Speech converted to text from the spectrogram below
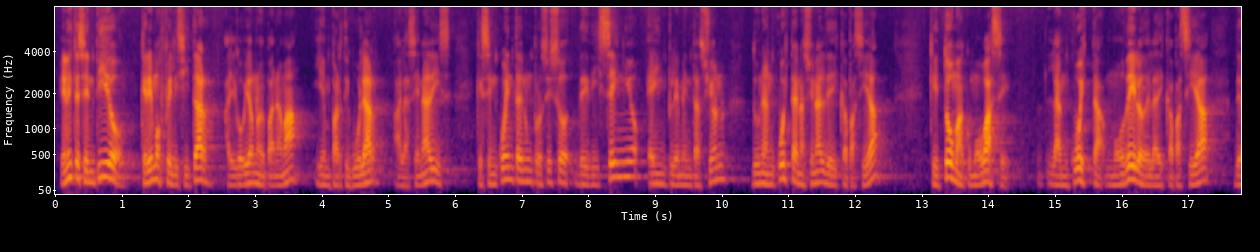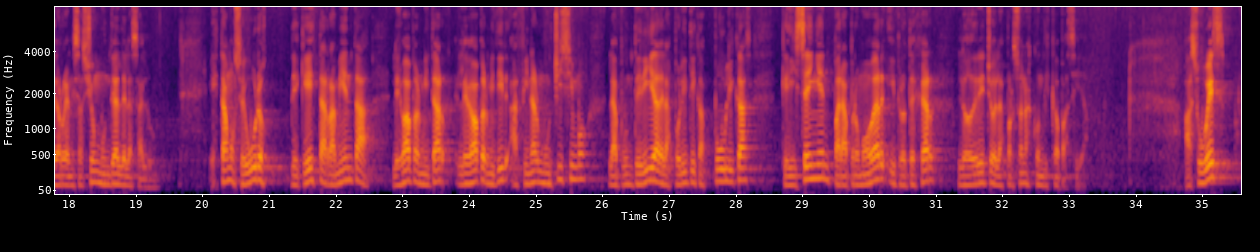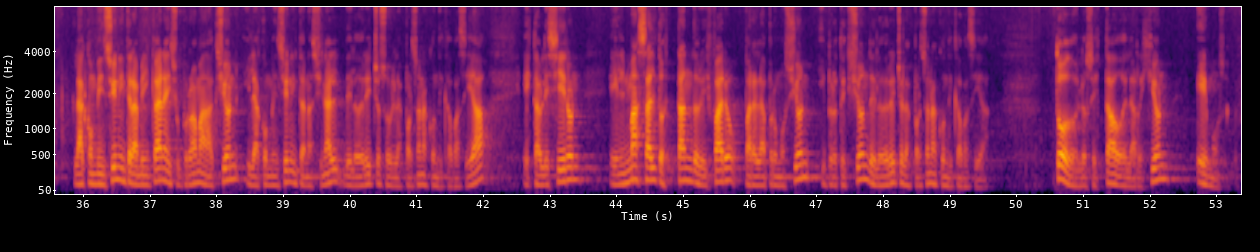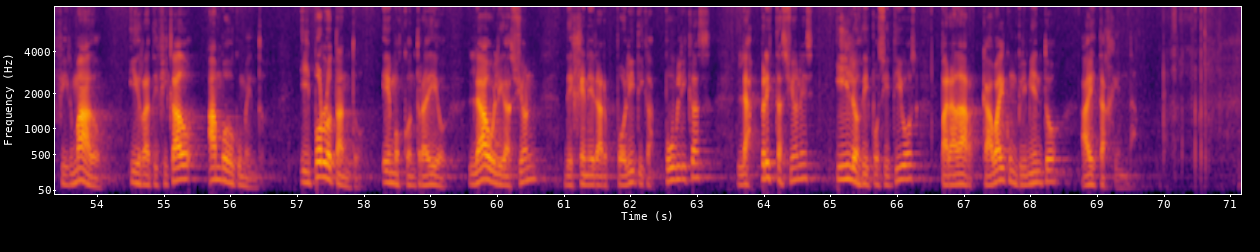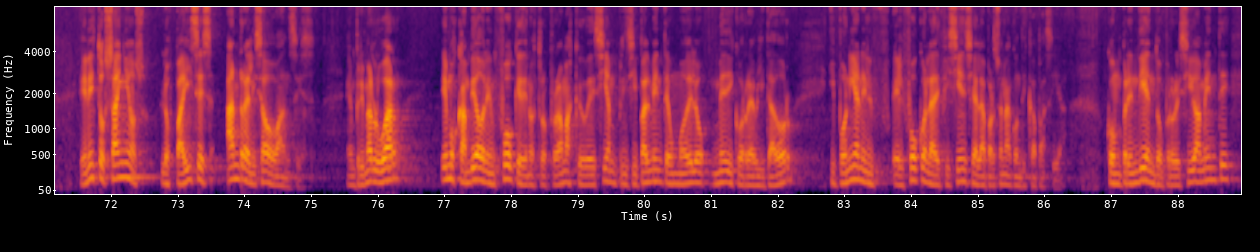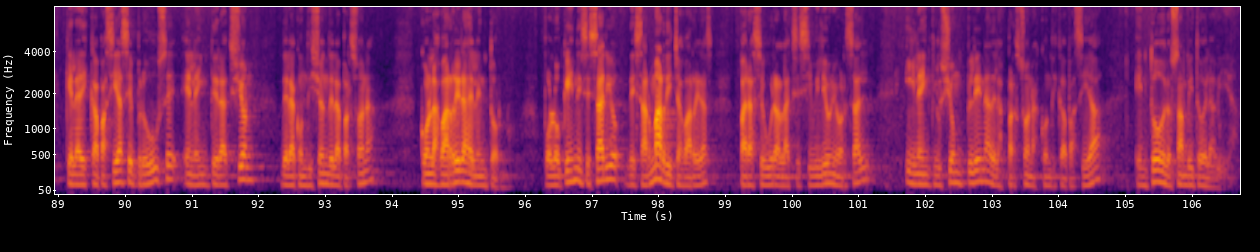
En este sentido, queremos felicitar al Gobierno de Panamá y en particular a la CENADIS que se encuentra en un proceso de diseño e implementación de una encuesta nacional de discapacidad que toma como base la encuesta modelo de la discapacidad de la Organización Mundial de la Salud. Estamos seguros de que esta herramienta les va a permitir, les va a permitir afinar muchísimo la puntería de las políticas públicas que diseñen para promover y proteger los derechos de las personas con discapacidad. A su vez, la Convención Interamericana y su programa de acción y la Convención Internacional de los Derechos sobre las Personas con Discapacidad establecieron el más alto estándar y faro para la promoción y protección de los derechos de las personas con discapacidad. Todos los estados de la región hemos firmado y ratificado ambos documentos y por lo tanto hemos contraído la obligación de generar políticas públicas, las prestaciones y los dispositivos para dar cabal cumplimiento a esta agenda. En estos años los países han realizado avances. En primer lugar, hemos cambiado el enfoque de nuestros programas que obedecían principalmente a un modelo médico rehabilitador y ponían el, foco en la deficiencia de la persona con discapacidad, comprendiendo progresivamente que la discapacidad se produce en la interacción de la condición de la persona con las barreras del entorno, por lo que es necesario desarmar dichas barreras para asegurar la accesibilidad universal y la inclusión plena de las personas con discapacidad en todos los ámbitos de la vida.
